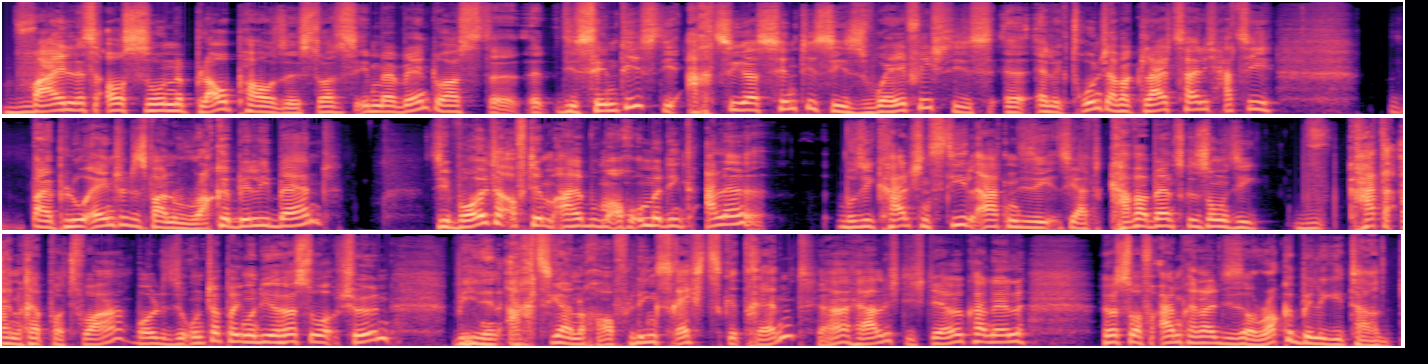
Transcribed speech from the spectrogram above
weil es auch so eine Blaupause ist. Du hast es eben erwähnt, du hast äh, die Synthes, die 80er Synthes, sie ist wavig, sie ist äh, elektronisch, aber gleichzeitig hat sie bei Blue Angel, das war eine Rockabilly-Band. Sie wollte auf dem Album auch unbedingt alle musikalischen Stilarten, die sie, sie hat Coverbands gesungen, sie hatte ein Repertoire, wollte sie unterbringen. Und ihr hörst so schön, wie in den 80ern noch auf links, rechts getrennt, ja, herrlich, die Stereokanäle, hörst du auf einem Kanal diese Rockabilly-Gitarre, und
